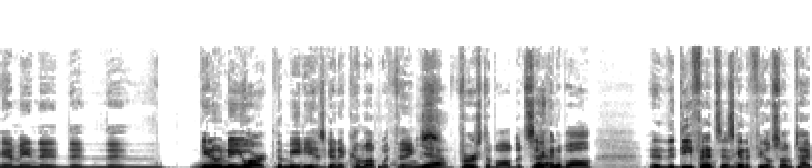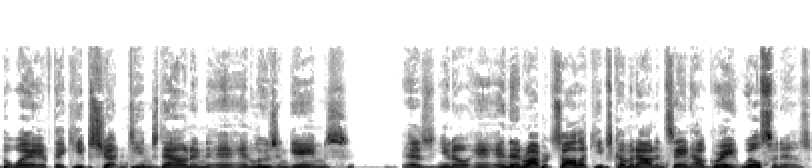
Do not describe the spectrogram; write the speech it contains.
I mean, the the the you know New York, the media is going to come up with things. Yeah. First of all, but second Yeah. of all, uh, the defense is going to feel some type of way if they keep shutting teams down and and, and losing games. As you know, and, and then Robert Saleh keeps coming out and saying how great Wilson is.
